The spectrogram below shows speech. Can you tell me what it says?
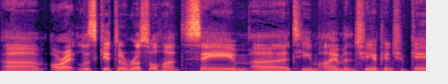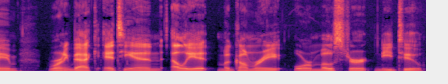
Um, all right, let's get to Russell Hunt. Same uh, team. I am in the championship game. Running back Etienne, Elliott, Montgomery, or Mostert need two.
